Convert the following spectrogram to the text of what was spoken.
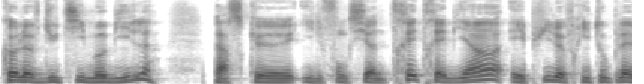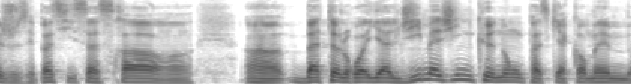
Call of Duty mobile parce qu'il fonctionne très très bien. Et puis le free-to-play, je ne sais pas si ça sera un, Battle Royale. J'imagine que non, parce qu'il y a quand même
